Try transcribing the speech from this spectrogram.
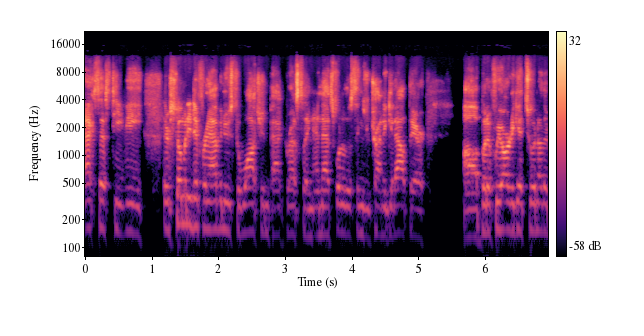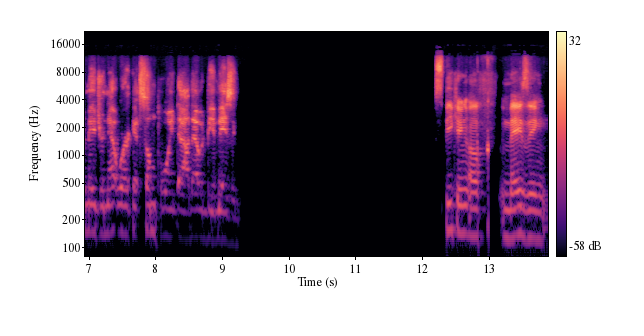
AXS TV. There's so many different avenues to watch Impact Wrestling, and that's one of those things we're trying to get out there. Uh, but if we are to get to another major network at some point, uh, that would be amazing. Speaking of amazing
